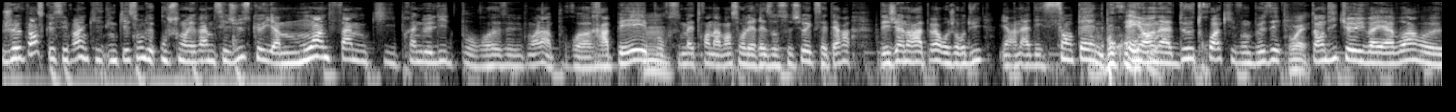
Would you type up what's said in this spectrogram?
Je pense que c'est pas une question de où sont les femmes, c'est juste qu'il y a moins de femmes qui prennent le lead pour euh, voilà pour euh, rapper, et Mm. pour se mettre en avant sur les réseaux sociaux, etc. Des jeunes rappeurs aujourd'hui, il y en a des centaines, Beaucoup, et il y en a deux trois qui vont buzzer. Ouais. Tandis qu'il va y avoir euh,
